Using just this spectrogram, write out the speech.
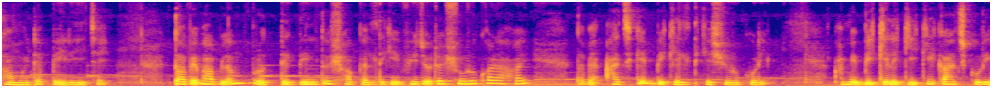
সময়টা পেরিয়ে যায়। তবে ভাবলাম প্রত্যেক দিন তো সকাল থেকেই ভিডিওটা শুরু করা হয়। তবে আজকে বিকেল থেকে শুরু করি। আমি বিকেলে কি কি কাজ করি,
